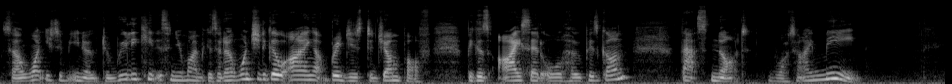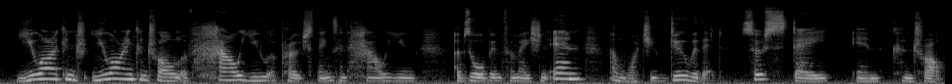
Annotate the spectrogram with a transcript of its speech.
So I want you to, you know, to really keep this in your mind because I don't want you to go eyeing up bridges to jump off because I said all hope is gone. That's not what I mean. You are, you are in control of how you approach things and how you absorb information in and what you do with it. So stay in control.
